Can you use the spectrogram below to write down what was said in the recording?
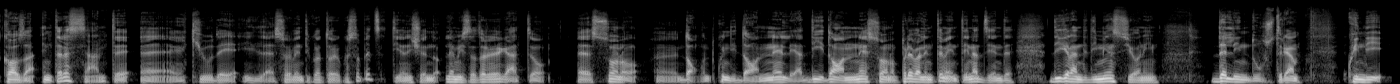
Cosa interessante, eh, chiude il Sole 24 Ore questo pezzettino dicendo l'amministratore delegato eh, sono eh, don, quindi donne, le AD donne sono prevalentemente in aziende di grandi dimensioni dell'industria. Quindi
